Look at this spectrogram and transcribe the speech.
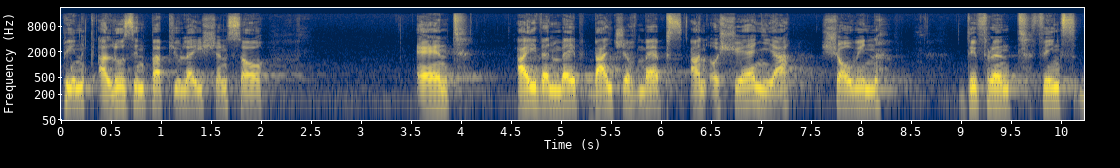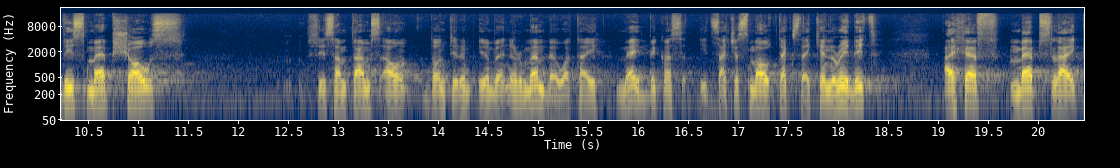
pink are losing population. So, and I even made a bunch of maps on Oceania showing different things. This map shows. See, sometimes I don't even remember what I made because it's such a small text I can read it. I have maps like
